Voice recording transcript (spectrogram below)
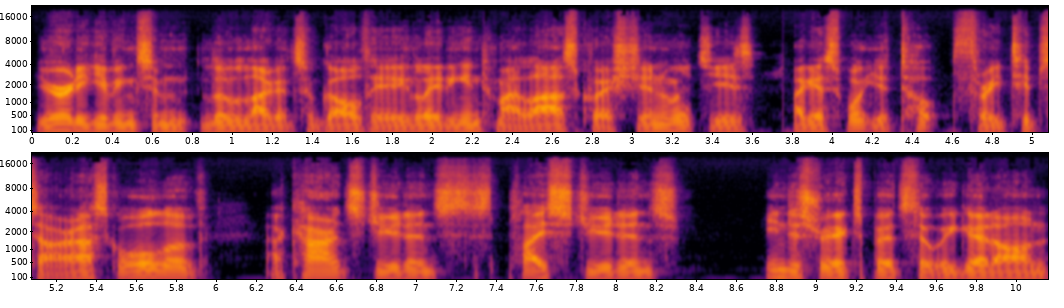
You're already giving some little nuggets of gold here, leading into my last question, which is, I guess, what your top three tips are. Ask all of our current students, place students, industry experts that we get on,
